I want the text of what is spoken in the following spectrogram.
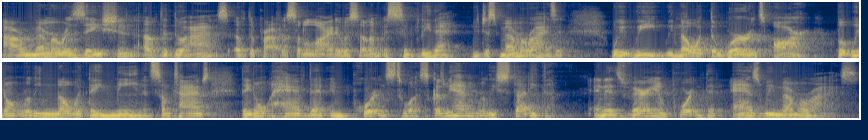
our memorization of the du'as of the Prophet wasallam is simply that. We just memorize it. We, we, we know what the words are, but we don't really know what they mean. And sometimes they don't have that importance to us because we haven't really studied them. And it's very important that as we memorize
